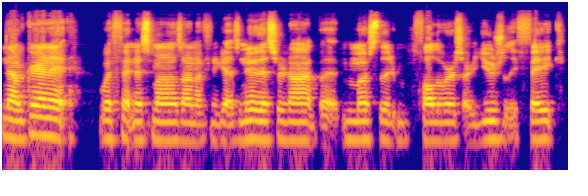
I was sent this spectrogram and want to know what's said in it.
Now, granted, with fitness models, I don't know if you guys knew this or not, but most of the followers are usually fake.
